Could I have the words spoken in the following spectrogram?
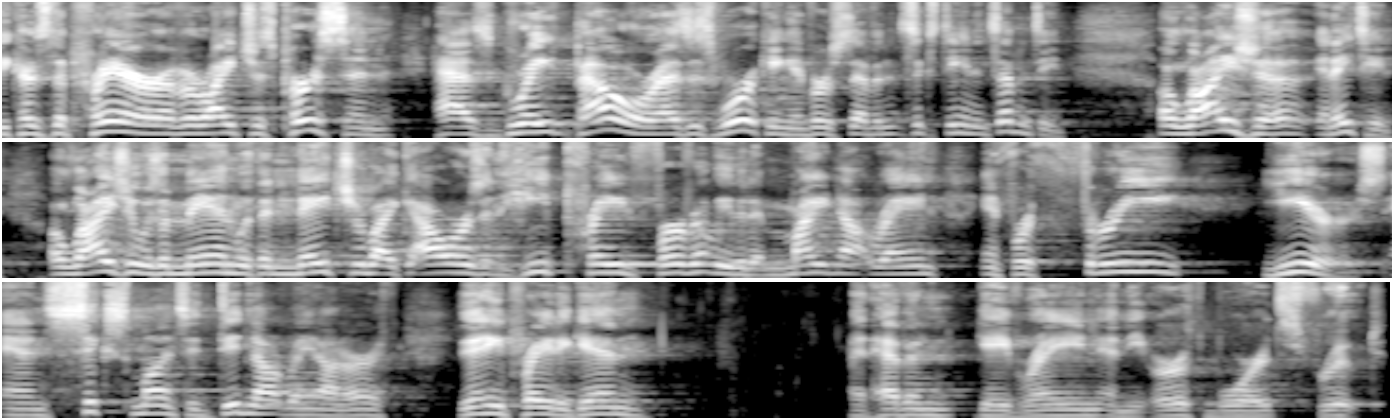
Because the prayer of a righteous person has great power as it's working in verse 7, 16 and 17. Elijah, in 18, Elijah was a man with a nature like ours, and he prayed fervently that it might not rain. And for three years and six months, it did not rain on earth. Then he prayed again, and heaven gave rain, and the earth bore its fruit.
